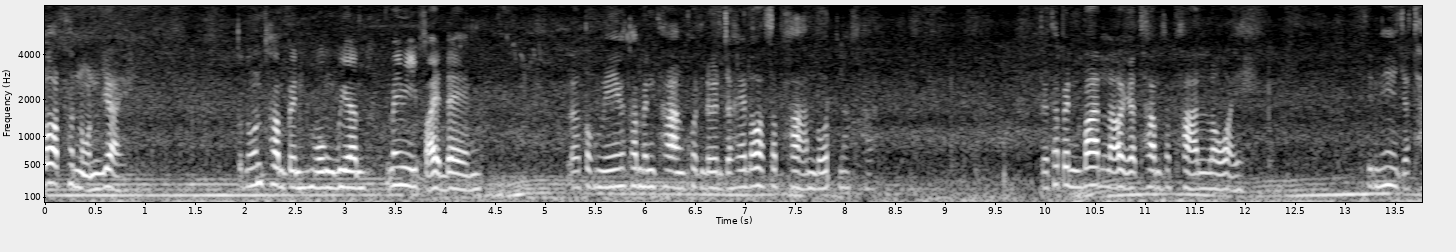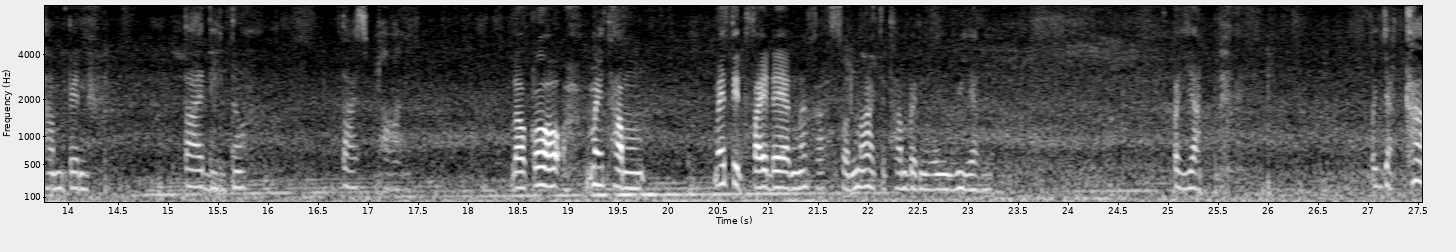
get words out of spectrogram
ลอดถนนใหญ่ตรงนู้นทำเป็นวงเวียนไม่มีไฟแดง แล้วตรงนี้ทำเป็นทางคนเดินจะให้ลอดสะพานรถนะคะ แต่ถ้าเป็นบ้านเราจะทำสะพานลอย ที่นี่จะทำเป็นใต้ดินเนาะใต้สะพาน แล้วก็ไม่ทำไม่ติดไฟแดงนะคะ ส่วนมากจะทำเป็นวงเวียน ประหยัด ประหยัดค่า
